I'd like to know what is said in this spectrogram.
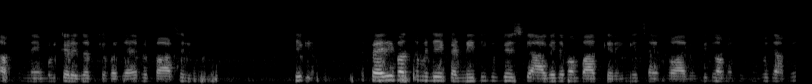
अपने मुल्क के रिज़र्व के बजाय फिर बाहर से लोन लेते हैं। ठीक है? पहली बात तो मुझे ये करनी थी, क्योंकि इसके आगे जब हम बात करेंगे सवालों की तो हमें कुछ ना कुछ यहाँ पे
